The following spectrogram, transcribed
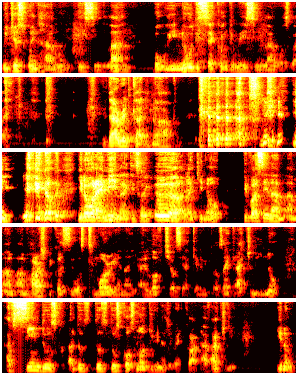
We just went ham on AC Milan, but we know the second game AC Milan was like, if that red card did not happen, you you know, you know what I mean? Like it's like, ugh, like you know, people are saying I'm I'm I'm, I'm harsh because it was Tomori and I, I love Chelsea Academy. But I was like, actually, no. I've seen those uh, those those those calls not given as a red card. I've actually, you know,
